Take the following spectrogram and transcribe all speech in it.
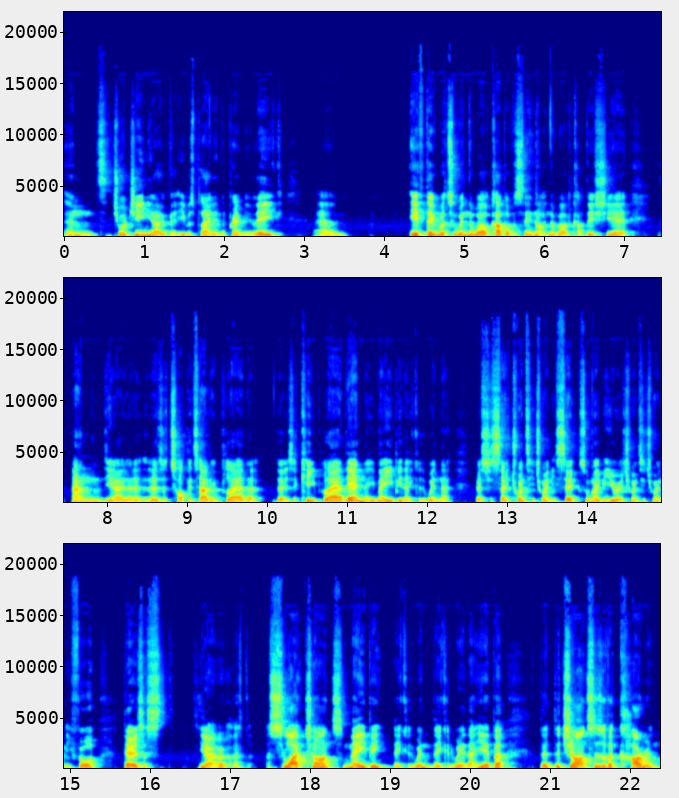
and Jorginho, but he was playing in the Premier League. Um, if they were to win the World Cup, obviously they're not in the World Cup this year, and you know there's a top Italian player that, that is a key player, then they maybe they could win the let's just say 2026 or maybe Euro 2024. There's a you know a, a slight chance maybe they could win they could win it that year, but the, the chances of a current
